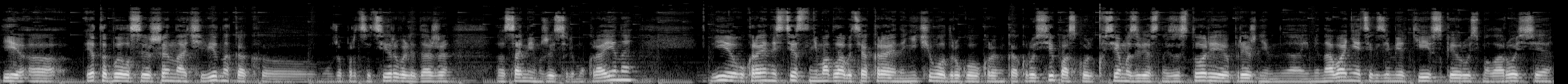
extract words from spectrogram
И это было совершенно очевидно, как уже процитировали даже э, самим жителям Украины. И Украина, естественно, не могла быть окраиной ничего другого, кроме как Руси, поскольку всем известно из истории прежние именования этих земель – Киевская Русь, Малороссия.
